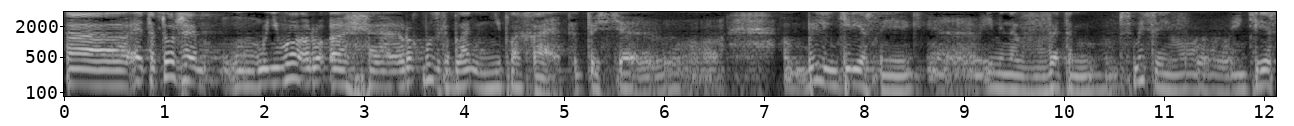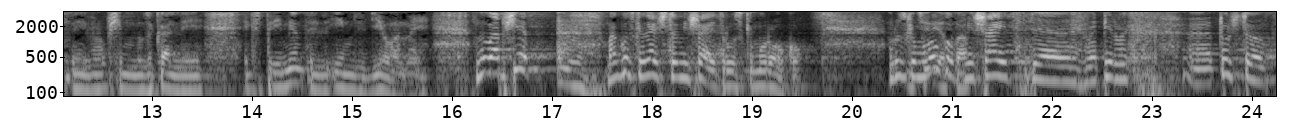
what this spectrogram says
э, это тоже у него ро- э, э, рок-музыка была неплохая. То, есть э, были интересные э, именно в этом смысле интересные, в общем, музыкальные эксперименты им сделанные. Ну, вообще, э, могу сказать, что мешает русскому року. Русскому року Интересно. мешает, э, во-первых, то, что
